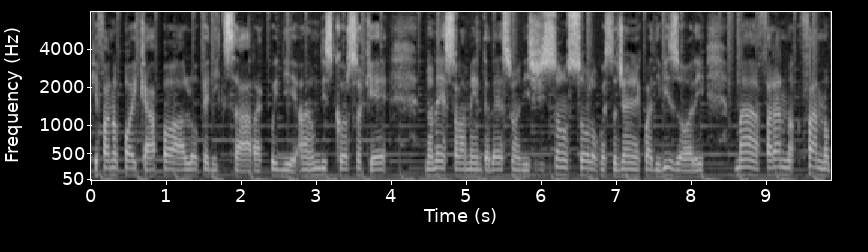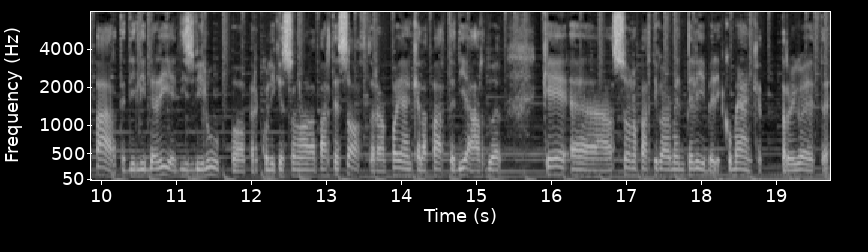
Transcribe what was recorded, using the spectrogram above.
che fanno poi capo all'OpenXR, quindi è un discorso che non è solamente adesso uno dice ci sono solo questo genere qua di visori, ma faranno, fanno parte di librerie di sviluppo per quelli che sono la parte software, ma poi anche la parte di hardware che eh, sono particolarmente liberi, come anche tra virgolette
